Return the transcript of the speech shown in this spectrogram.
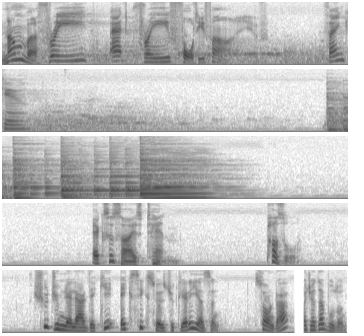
Number 3 at 3.45. Thank you. Exercise 10. Puzzle. Şu cümlelerdeki eksik sözcükleri yazın. Sonra acada bulun.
